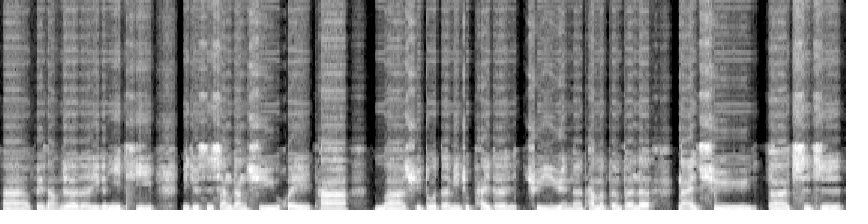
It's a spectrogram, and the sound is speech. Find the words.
呃非常热的一个议题，也就是香港区域会，它呃许多的民主派的区议员呢，他们纷纷的来去呃辞职。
